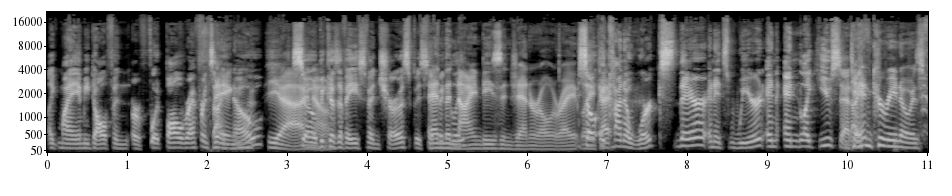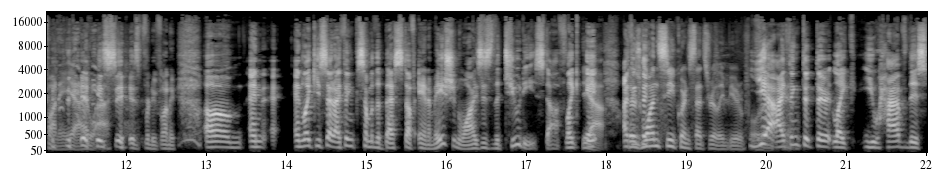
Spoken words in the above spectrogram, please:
like Miami Dolphin or football reference I know. Yeah. So know. because of Ace Ventura specifically. and the '90s in general, right? so Like, it I- kind of works there and it's weird and and like you said I Dan Carino is funny. Yeah, I it is, it is pretty funny. Um, and and like you said, I think some of the best stuff animation wise is the 2D stuff. Like, Yeah. it, I There's think that- one sequence that's really beautiful. yeah, right? I think that they're like you have this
